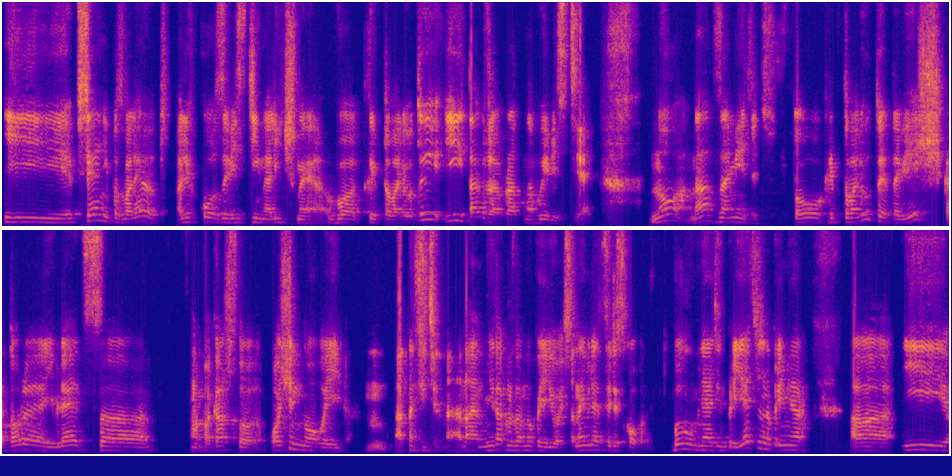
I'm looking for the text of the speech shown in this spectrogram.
И все они позволяют легко завести наличные в криптовалюты и также обратно вывести. Но надо заметить, что криптовалюта — это вещь, которая является пока что очень новой относительно. Она не так уж давно появилась, она является рискованной. Был у меня один приятель, например, а, и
